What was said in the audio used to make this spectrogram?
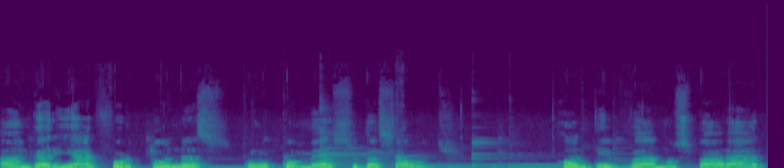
a angariar fortunas com o comércio da saúde. Onde vamos parar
